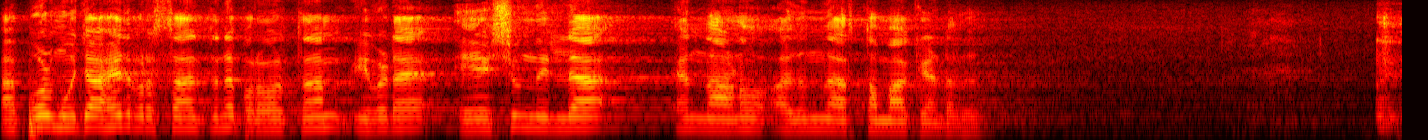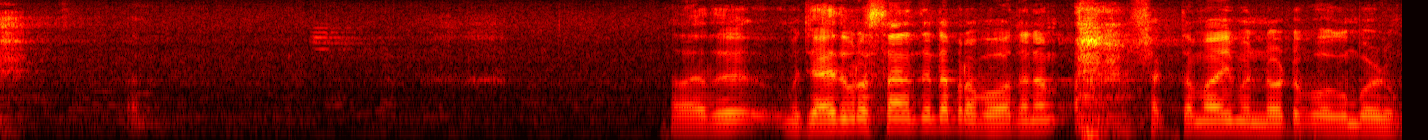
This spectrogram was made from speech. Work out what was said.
അപ്പോൾ മുജാഹിദ് പ്രസ്ഥാനത്തിന്റെ പ്രവർത്തനം ഇവിടെ യേശുന്നില്ല എന്നാണോ അതെന്ന് അർത്ഥമാക്കേണ്ടത്? അതായത് മുജാഹിദ് പ്രസ്ഥാനത്തിന്റെ പ്രബോധനം ശക്തമായി മുന്നോട്ട് പോകുമ്പോഴും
